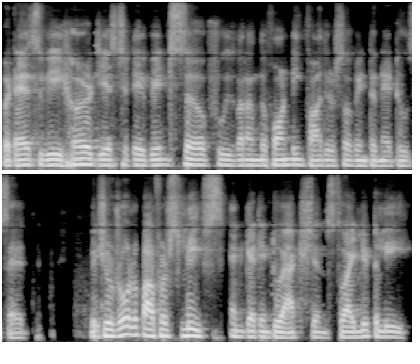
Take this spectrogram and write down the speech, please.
But as we heard yesterday, Vint Cerf, who is one of the founding fathers of internet, who said, we should roll up our sleeves and get into action. So I literally,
